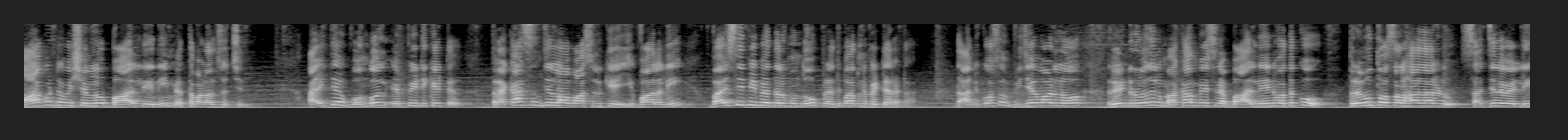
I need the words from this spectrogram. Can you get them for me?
మాగుంట విషయంలో బాలినేని మెత్తబడాల్సి వచ్చింది. అయితే ఒంగోలు ఎంపీ టికెట్ ప్రకాశం జిల్లా వాసులకే ఇవ్వాలని వైసీపీ పెద్దల ముందు ప్రతిపాదన పెట్టారట. దానికోసం విజయవాడలో రెండు రోజులు మకాం వేసిన బాలినేని వద్దకు ప్రభుత్వ సలహాదారుడు సజ్జల వెళ్ళి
